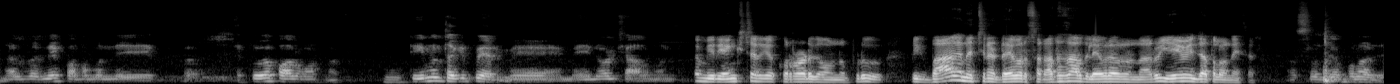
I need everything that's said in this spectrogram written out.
నలభై కొంతమంది ఎక్కువగా పాల్గొంటున్నారు. Hmm. టీములు తగ్గిపోయారు. మే మెయిన్ వాళ్ళు చాలా మంది మీరు యంగ్స్టర్గా కుర్రోడుగా ఉన్నప్పుడు మీకు బాగా నచ్చిన డ్రైవర్ సార్ రథసారథులు ఎవరెవరు ఉన్నారు? ఏమేమి జతలు ఉన్నాయి సార్? అసలు చెప్పనది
